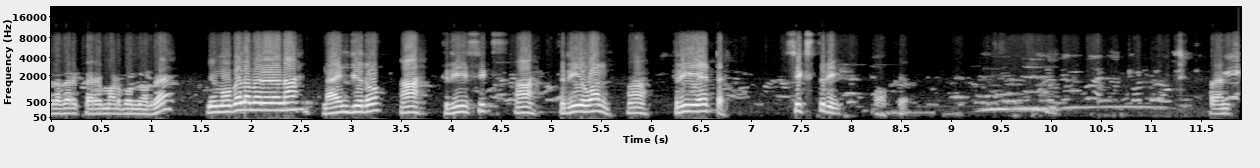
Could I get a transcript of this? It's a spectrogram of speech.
ಬ್ರದರ್ ಕರೆ ಮಾಡ್ಬೋದು ನೋಡ್ರಿ. ನಿಮ್ ಮೊಬೈಲ್ ನಂಬರ್ ಹೇಳೋಣ ನೈನ್ ಜೀರೋ ಹಾ. ತ್ರೀ ಸಿಕ್ಸ್ ಹಾ. ತ್ರೀ ಒನ್ ಹಾ. Three eight six three. Okay friends,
